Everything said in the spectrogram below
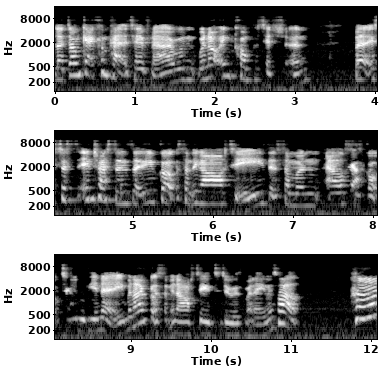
like don't get competitive now. We're- We're not in competition. But it's just interesting that you've got something arty that someone else has got to do with your name, and I've got something arty to do with my name as well. Huh?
